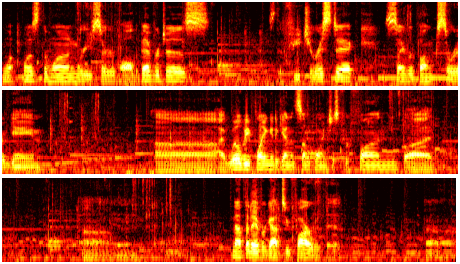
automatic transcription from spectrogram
What was the one where you serve all the beverages? It's the futuristic, cyberpunk sort of game. Uh, I will be playing it again at some point just for fun, but um, not that I ever got too far with it. Uh,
